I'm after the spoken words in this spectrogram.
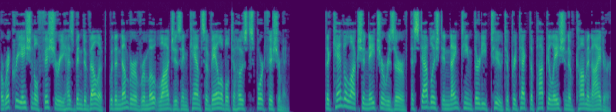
a recreational fishery has been developed, with a number of remote lodges and camps available to host sport fishermen. The Kandalaksha Nature Reserve, established in 1932 to protect the population of common eider,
